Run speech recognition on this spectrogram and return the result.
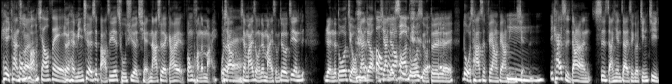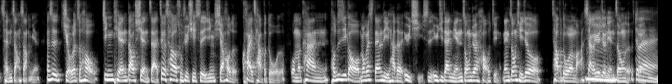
可以看出来疯狂消费。对，很明确的是把这些储蓄的钱拿出来，赶快疯狂的买，我想想买什么就买什么，就我之前。忍了多久？我现在就要，我现在就要花多久？对对对，落差是非常非常明显的。嗯、一开始当然是展现在这个经济成长上面，但是久了之后，今天到现在，这个超额储蓄其实已经消耗的快差不多了。我们看投资机构 Morgan Stanley 它的预期是预计在年终就会耗尽，年终期就差不多了嘛，下个月就年终了。嗯、对，对，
